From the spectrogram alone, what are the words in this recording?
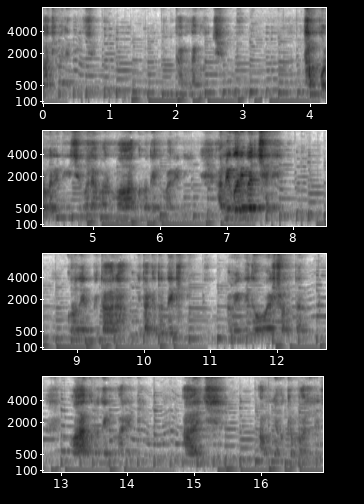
লাথি মেরে দিয়েছে। কান্না করছে। থাপ্পড় মেরে দিয়েছে বলে আমার মা কোনোদিন মারেনি। আমি গরিবের ছেলে। কোনোদিন পিতারা পিতাকে তো দেখিনি। আজ আপনি আমাকে মারলেন।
